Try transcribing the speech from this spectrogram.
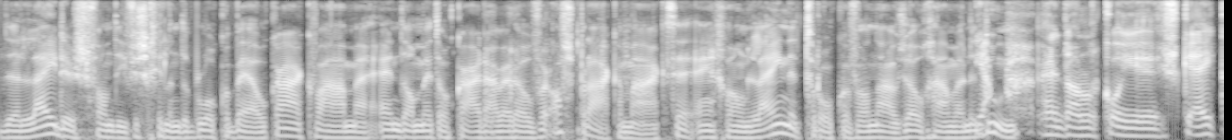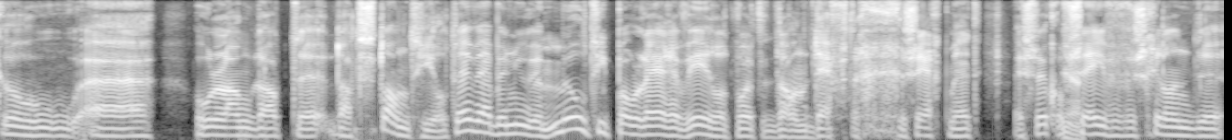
de leiders van die verschillende blokken bij elkaar kwamen en dan met elkaar daar weer over afspraken maakten en gewoon lijnen trokken van nou zo gaan we het ja, doen. En dan kon je eens kijken hoe hoe lang dat, uh, dat stand hield. Hè. We hebben nu een multipolaire wereld, wordt er dan deftig gezegd, met een stuk of zeven verschillende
